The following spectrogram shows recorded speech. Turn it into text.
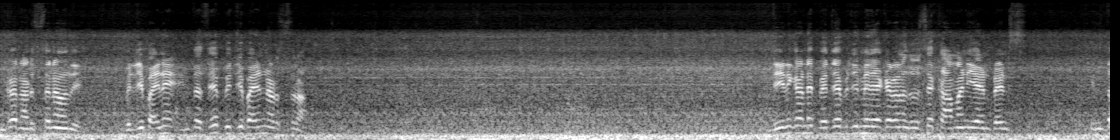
ఇంకా నడుస్తూనే ఉంది. బ్రిడ్జి పైనే ఇంతసేపు బ్రిడ్జి పైన నడుస్తున్నా. దీనికంటే పెద్ద బ్రిడ్జి మీద ఎక్కడైనా చూస్తే కామెంట్ చేయండి ఫ్రెండ్స్ ఇంత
